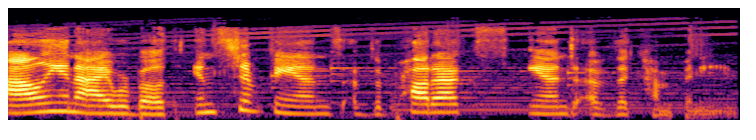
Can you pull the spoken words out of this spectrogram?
Allie and I were both instant fans of the products and of the company.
